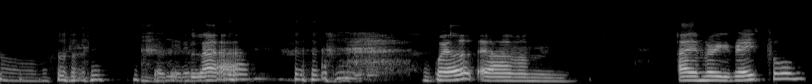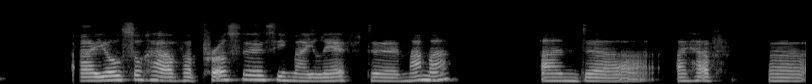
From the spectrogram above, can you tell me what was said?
Oh. Well, um, I am very grateful. I also have a process in my left uh, mama, and uh, I have uh,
